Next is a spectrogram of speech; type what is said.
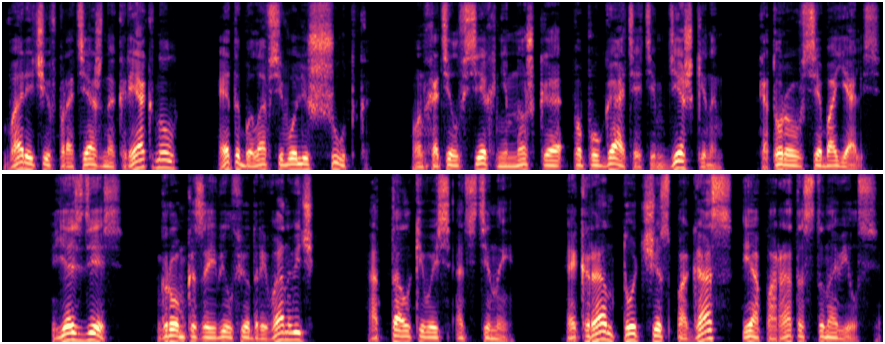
Варичев протяжно крякнул. Это была всего лишь шутка. Он хотел всех немножко попугать этим Дешкиным, которого все боялись. «Я здесь», — громко заявил Федор Иванович, отталкиваясь от стены. Экран тотчас погас, и аппарат остановился.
